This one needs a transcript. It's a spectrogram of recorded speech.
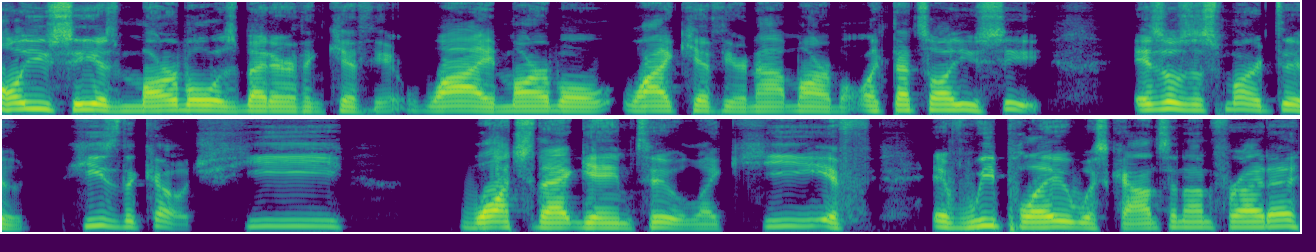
all you see is Marble is better than Kithier. Why Marble? Why Kithier, not Marble? Like that's all you see. Izzo's a smart dude. He's the coach. He watched that game too. Like he, if if we play Wisconsin on Friday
